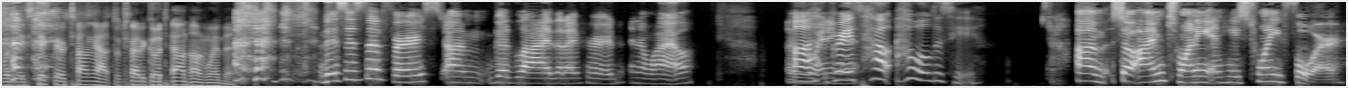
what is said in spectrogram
when they stick their tongue out to try to go down on women? this is the first um good lie that I've heard in a while. Uh, Grace, it. how how old is he? Um, so I'm 20 and he's 24.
